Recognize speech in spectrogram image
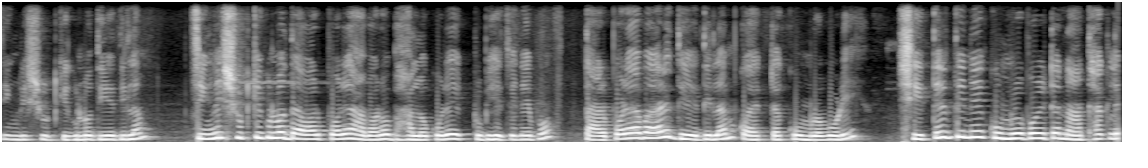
চিংড়ির শুটকিগুলো দিয়ে দিলাম। চিংড়ির শুটকিগুলো দেওয়ার পরে আবারও ভালো করে একটু ভেজে নেব। তারপরে আবার দিয়ে দিলাম কয়েকটা কুমড়ো বড়ি। শীতের দিনে কুমড়ো বড়িটা না থাকলে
